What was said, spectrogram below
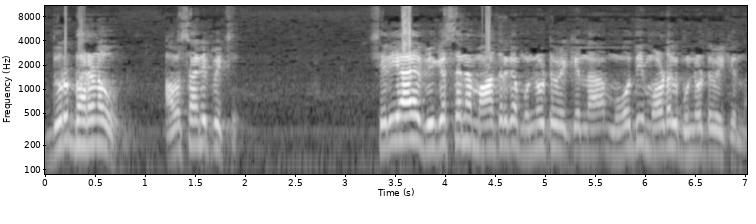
ദുർഭരണവും അവസാനിപ്പിച്ച് ശരിയായ വികസന മാതൃക മുന്നോട്ട് വയ്ക്കുന്ന മോദി മോഡൽ മുന്നോട്ട് വയ്ക്കുന്ന.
